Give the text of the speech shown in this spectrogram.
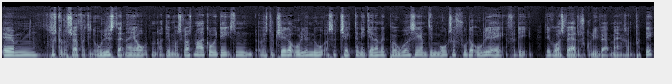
Øhm, så skal du sørge for, at din oliestand er i orden, og det er måske også en meget god idé, sådan, hvis du tjekker olie nu, og så tjek den igen om et par uger, og se om din motor futter olie af, fordi det kunne også være, at du skulle lige være opmærksom på det.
